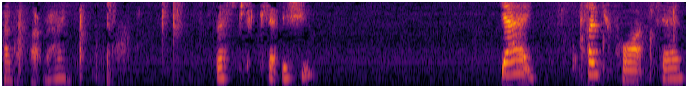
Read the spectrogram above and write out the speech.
I got that right. This particular issue. Yay! Thank you for watching.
